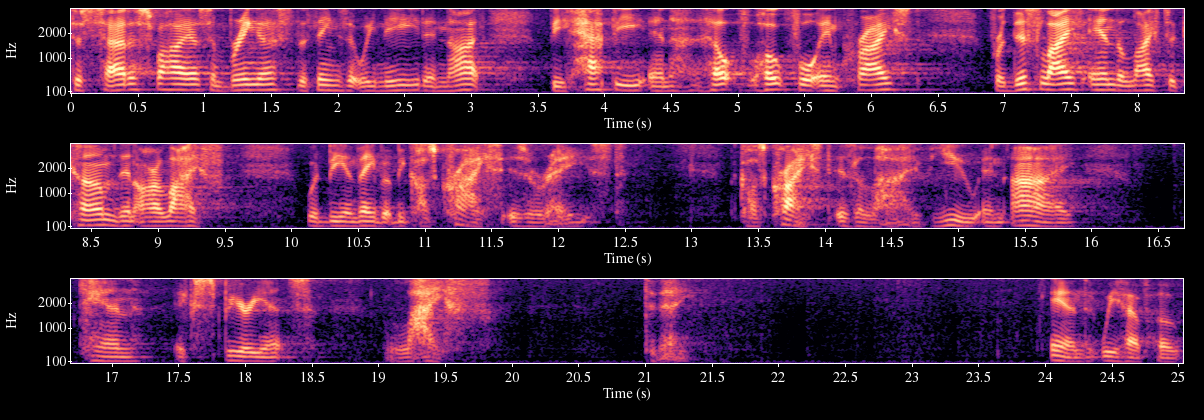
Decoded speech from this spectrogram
to satisfy us and bring us the things that we need and not be happy and help, hopeful in Christ for this life and the life to come, then our life would be in vain. But because Christ is raised, because Christ is alive, you and I can experience life today. And we have hope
